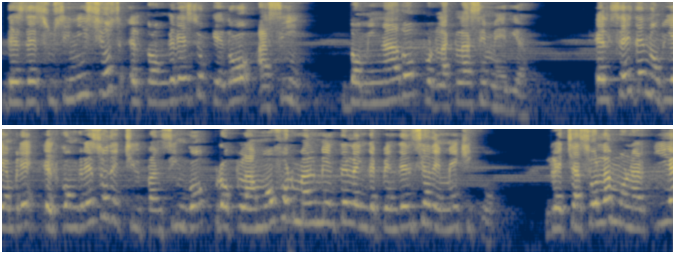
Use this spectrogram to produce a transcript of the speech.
Desde sus inicios, el Congreso quedó así, dominado por la clase media. El 6 de noviembre, el Congreso de Chilpancingo proclamó formalmente la independencia de México, rechazó la monarquía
